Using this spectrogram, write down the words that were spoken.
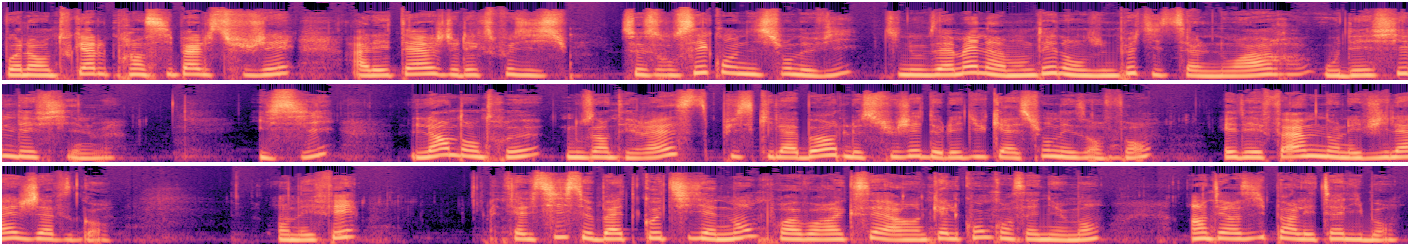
Voilà en tout cas le principal sujet à l'étage de l'exposition. Ce sont ces conditions de vie qui nous amènent à monter dans une petite salle noire où défilent des films. Ici, l'un d'entre eux nous intéresse puisqu'il aborde le sujet de l'éducation des enfants et des femmes dans les villages afghans. En effet, celles-ci se battent quotidiennement pour avoir accès à un quelconque enseignement interdit par les talibans.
